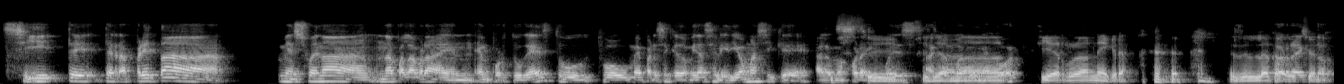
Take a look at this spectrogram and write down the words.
Sí, te, Terra Preta me suena una palabra en, en portugués, tú, tú, me parece que dominas el idioma, así que a lo mejor ahí puedes se llama mejor. Tierra Negra, es la traducción. Correcto.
